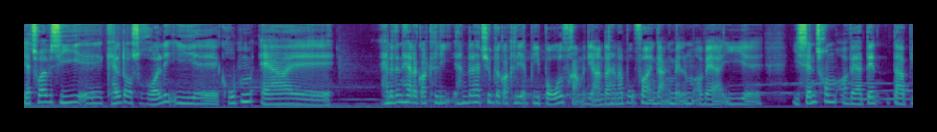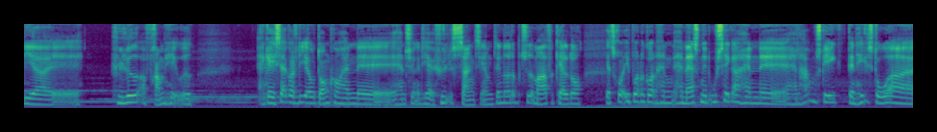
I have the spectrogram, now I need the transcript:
Jeg tror, jeg vil sige, øh, Kaldors rolle i øh, gruppen er... Øh, han er den her, der godt kan lide, han er den her type, der godt kan lide at blive båret frem af de andre. Han har brug for en gang imellem at være i, øh, i centrum og være den, der bliver øh, hyldet og fremhævet. Han kan især godt lide, at Odonko, han, øh, han synger de her hyldsange til ham. Det er noget, der betyder meget for Kaldor. Jeg tror i bund og grund, han, han er sådan lidt usikker. Han, øh, han har måske ikke den helt store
